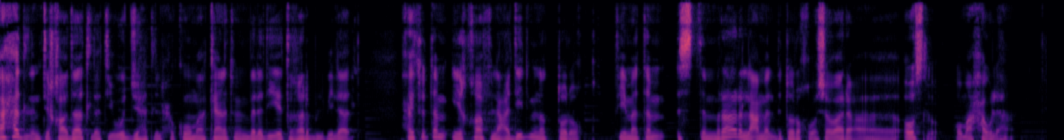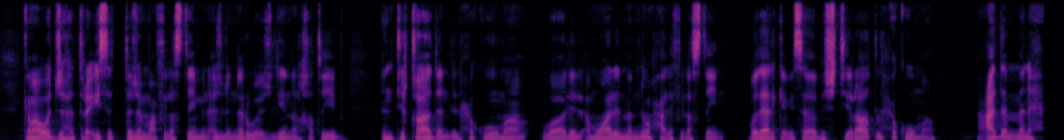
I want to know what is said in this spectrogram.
أحد الانتقادات التي وجهت للحكومة كانت من بلدية غرب البلاد حيث تم إيقاف العديد من الطرق فيما تم استمرار العمل بطرق وشوارع آه، أوسلو وما حولها. كما وجهت رئيسة تجمع فلسطين من أجل النرويج لينا الخطيب انتقادا للحكومة وللأموال الممنوحة لفلسطين وذلك بسبب اشتراط الحكومة عدم منح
